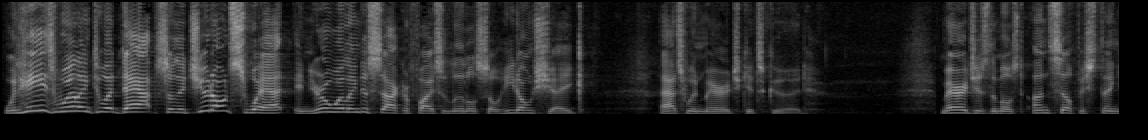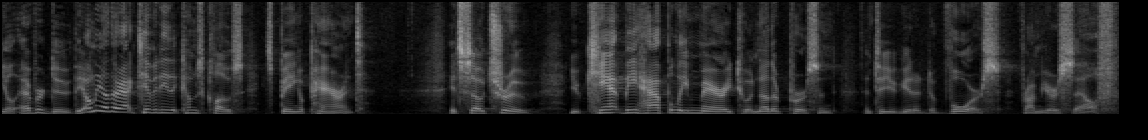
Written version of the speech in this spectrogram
When he's willing to adapt so that you don't sweat and you're willing to sacrifice a little so he don't shake, that's when marriage gets good. Marriage is the most unselfish thing you'll ever do. The only other activity that comes close is being a parent. It's so true. You can't be happily married to another person until you get a divorce from yourself.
